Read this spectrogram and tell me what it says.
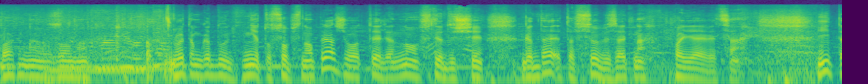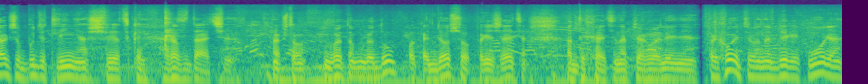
Барная зона. В этом году нету собственного пляжа у отеля, но в следующие года это все обязательно появится. И также будет линия шведской раздачи. Так что в этом году, пока дешево, приезжайте, отдыхайте на первой линии. Приходите вы на берег моря,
